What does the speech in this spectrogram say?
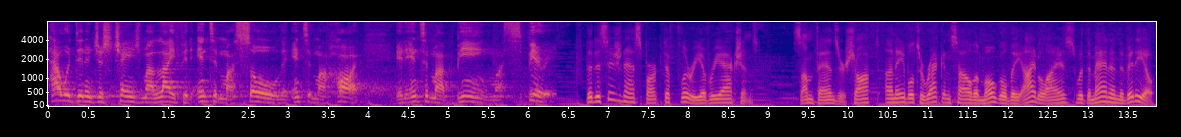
Howard didn't just change my life, it entered my soul, it entered my heart, it entered my being, my spirit. The decision has sparked a flurry of reactions. Some fans are shocked, unable to reconcile the mogul they idolize with the man in the video.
